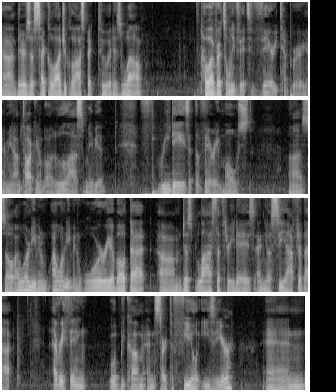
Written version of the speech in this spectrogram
uh, there's a psychological aspect to it as well. However, it's only it's very temporary. I mean, I'm talking about last maybe a, three days at the very most. Uh, so I wouldn't even I wouldn't even worry about that. Um, just last the three days, and you'll see after that, everything will become and start to feel easier, and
